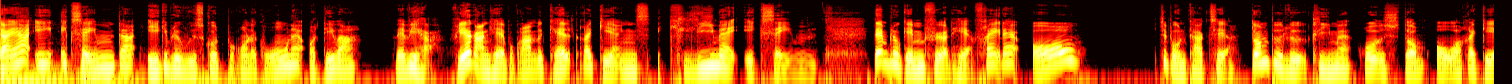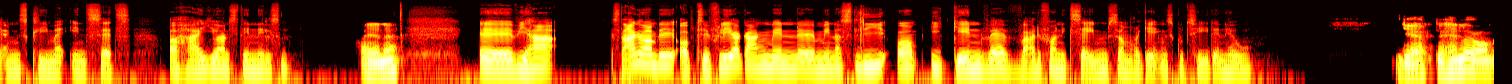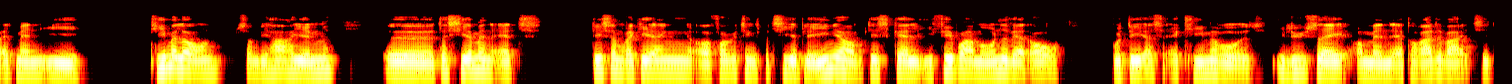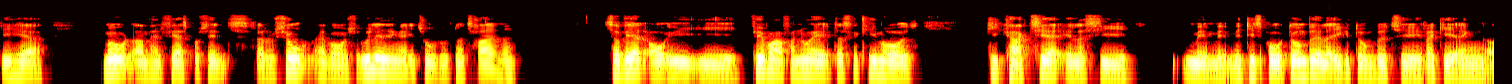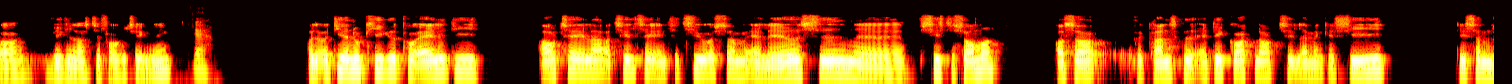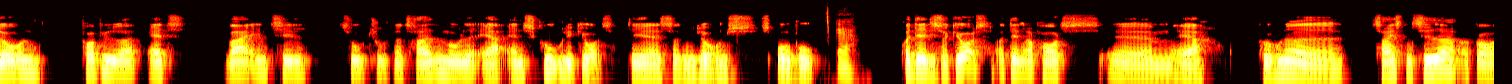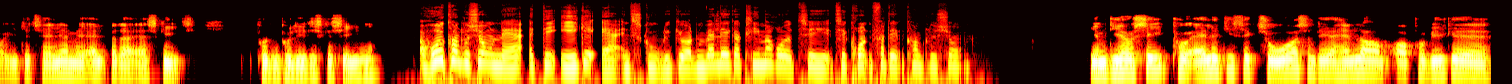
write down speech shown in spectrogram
Der er en eksamen, der ikke blev udskudt på grund af corona, og det var, hvad vi har flere gange her i programmet kaldt regeringens klimaeksamen. Den blev gennemført her fredag, og til bundkarakter dumpet lød Klimarådets dom over regeringens klimaindsats. Og hej Jørgen Sten Nielsen. Hej Anna. Øh, vi har snakket om det op til flere gange, men øh, minder os lige om igen, hvad var det for en eksamen, som regeringen skulle til i den her uge? Ja, det handler jo om, at man i klimaloven, som vi har herhjemme, øh, der siger man, at det, som regeringen og Folketingets partier bliver enige om, det skal i februar måned hvert år vurderes af Klimarådet i lyset af, om man er på rette vej til det her mål om 70% reduktion af vores udledninger i 2030. Så hvert år i, i februar fra nu af, der skal Klimarådet give karakter eller sige, med, med, med dit sprog, dumpet eller ikke dumpet til regeringen og virkelig også til Folketinget. Ikke? Ja. Og, og de har nu kigget på alle de aftaler og tiltag og initiativer, som er lavet siden øh, sidste sommer, og så øh, grænsket, er det godt nok til, at man kan sige, det som loven påbyder, at vejen til 2030-målet er anskueligt gjort. Det er sådan lovens sprogbrug. Ja. Og det har de så gjort, og den rapport øh, er på 116 sider og går i detaljer med alt, hvad der er sket på den politiske scene. Og hovedkonklusionen er, at det ikke er en skueliggjort. Hvad lægger Klimarådet til, til grund for den konklusion? Jamen, de har jo set på alle de sektorer, som det her handler om, og på hvilke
